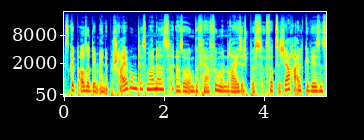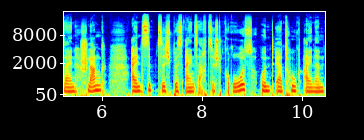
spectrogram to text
Es gibt außerdem eine Beschreibung des Mannes, also ungefähr 35 bis 40 Jahre alt gewesen sein, schlank, 1,70 bis 1,80 groß und er trug einen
